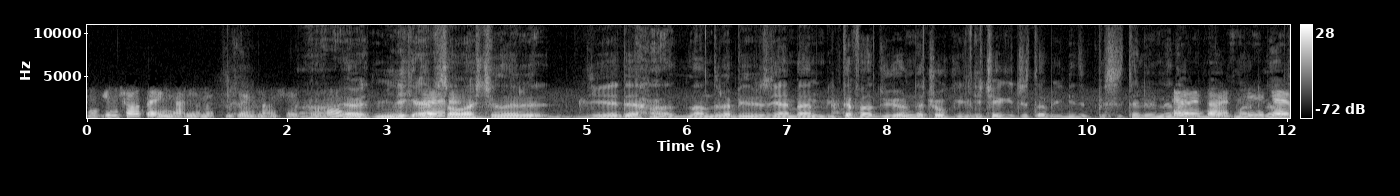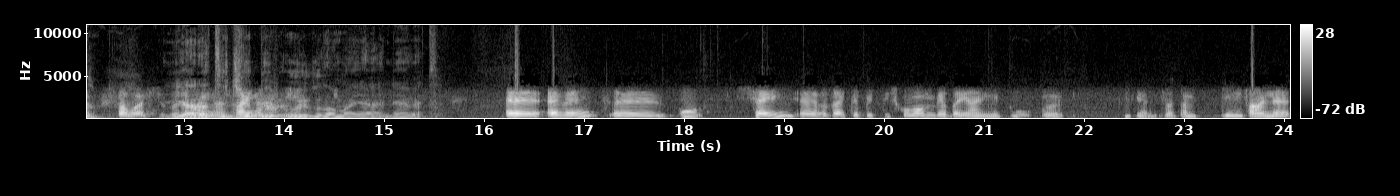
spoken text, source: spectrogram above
bu inşaatı engellemek üzerinden şey yapıyorlar. evet minik ev Evet. savaşçıları diye de adlandırabiliriz. Yani ben ilk defa duyuyorum da çok ilgi çekici tabii gidip sitelerine de Evet evet bakmak minik ev lazım. savaşçıları. Yaratıcı aynen, aynen. bir uygulama yani evet. Ee, evet, e, bu şey e, özellikle British Columbia'da yani bu e, yani zaten bin tane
